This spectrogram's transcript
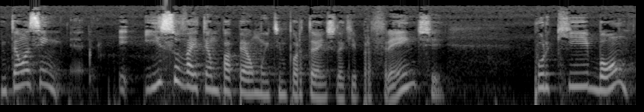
Então, assim, isso vai ter um papel muito importante daqui para frente, porque, bom,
